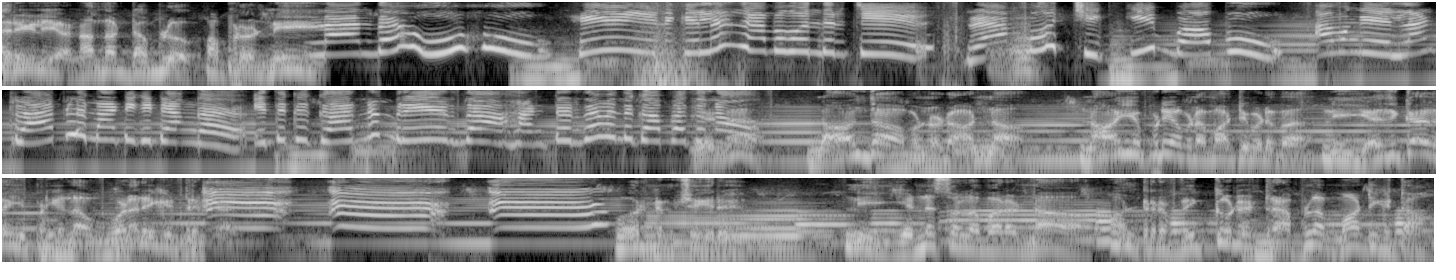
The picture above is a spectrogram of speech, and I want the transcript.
தெரியலையா? நான் தான் டப்ளு அப்புறம் நீ? நான் தான் ஊஹு. ஹே எனக்கு எல்லாம் ஞாபகம் வந்துருச்சு. ராம்போ சிக்கி பாபு அவங்க எல்லாம் டிராப்ல மாட்டிக்கிட்டாங்க. இதுக்கு காரணம் பிரேயர் தான். ஹண்டர் தான் வந்து காப்பாத்தணும். நான் தான் அவனோட அண்ணா. நான் எப்படி அவனை மாட்டி விடுவேன்? நீ எதுக்காக இப்படி எல்லாம் உளறிக்கிட்டு இருக்க. ஒரு நிமிஷம் இரு. நீ என்ன சொல்ல வரன்னா அன்ற விக்கோட டிராப்ல மாட்டிக்கிட்டான்.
